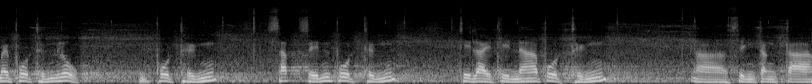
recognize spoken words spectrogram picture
ไม่พูดถึงลูก พูดถึงทรัพย์สินพูดถึงที่ไร่ที่นาพูดถึงสิ่งต่าง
